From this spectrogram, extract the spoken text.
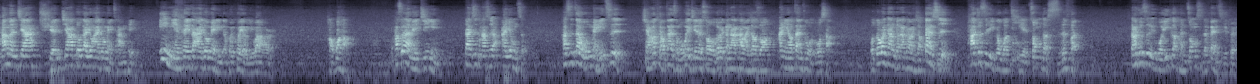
他们家全家都在用爱多美产品，一年可以在爱多美领的回馈有一万二，好不好？他虽然没经营，但是他是爱用者，他是在我每一次想要挑战什么位阶的时候，我都会跟他开玩笑说，啊你要赞助我多少？我都会这样跟他开玩笑，但是。他就是一个我铁中的死粉，他就是我一个很忠实的 fans 就对了。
